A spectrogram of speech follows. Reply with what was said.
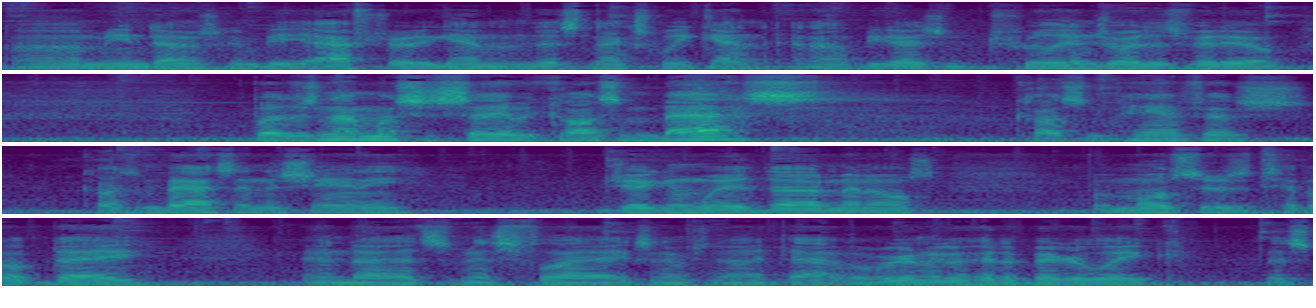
Uh, me and Dennis are going to be after it again this next weekend, and I hope you guys truly enjoyed this video. But there's not much to say. We caught some bass, caught some panfish, caught some bass in the shanty, jigging with uh, minnows, but mostly it was a tip-up day, and I uh, had some missed flags and everything like that. But we're going to go hit a bigger lake this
